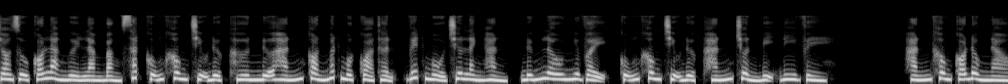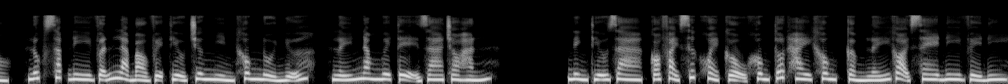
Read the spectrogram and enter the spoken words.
cho dù có là người làm bằng sắt cũng không chịu được hơn nữa hắn còn mất một quả thận, vết mổ chưa lành hẳn, đứng lâu như vậy, cũng không chịu được hắn chuẩn bị đi về. Hắn không có đồng nào, lúc sắp đi vẫn là bảo vệ tiểu trương nhìn không nổi nữa, lấy 50 tệ ra cho hắn. Ninh thiếu gia, có phải sức khỏe cậu không tốt hay không, cầm lấy gọi xe đi về đi.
